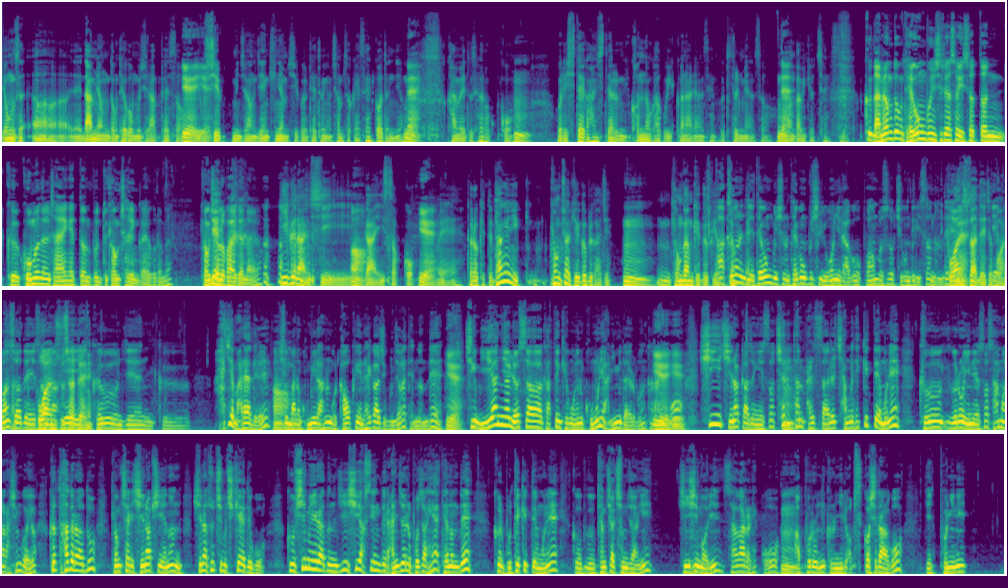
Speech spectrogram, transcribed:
용산 어, 남영동 대검무실 앞에서 예, 예. 60 민주항쟁 기념식을 대통령 참석해서 했거든요. 네. 감회도 새롭고 음. 우리 시대가 한 시대를 건너가고 있구나라는 생각도 들면서 네. 반감이 교차했습니다. 그 남영동 대공분실에서 있었던 그 고문을 자행했던 분도 경찰인가요, 그러면? 경찰로 예. 봐야 되나요? 이근한 씨가 어. 있었고 예. 그렇기 때문에 당연히 경찰 계급을 가진 음. 음, 경감 계급이었죠. 아, 그거는 이제 네. 대공부실은 대공부실 요원이라고 보안부 소속 직원들이 있었는데 보안수사대죠. 예, 보안수사. 보안수사대에서 보안수사대. 예, 예, 그 이제 그 하지 말아야 될 아. 지금 말하는 고민을 하는 걸 가혹행위를 해가지고 문제가 됐는데 예. 지금 이한열 열사 같은 경우에는 고문이 아닙니다, 여러분. 그건 예, 아니고 예. 음. 시 진압 과정에서 체류탄 발사를 잘못했기 때문에 그로 인해서 사망을 하신 거예요. 그렇다 하더라도 경찰이 진압 시에는 진압 수칙을 지켜야 되고 그 시민이라든지 시 학생들의 안전을 보장해야 되는데 그걸 못했기 때문에 그, 그 경찰청장이 진심 어린 사과를 했고 음. 앞으로는 그런 일이 없을 것이라고 이제 본인이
